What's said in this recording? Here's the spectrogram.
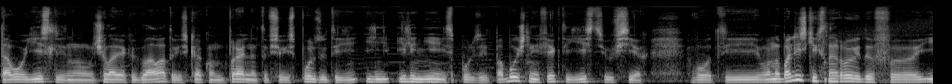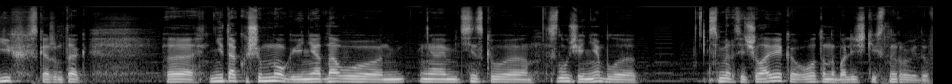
того, есть ли ну, у человека голова, то есть как он правильно это все использует и, и, или не использует. Побочные эффекты есть у всех. Вот. И у анаболических стероидов э, их, скажем так, э, не так уж и много, и ни одного э, медицинского случая не было смерти человека от анаболических стероидов.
